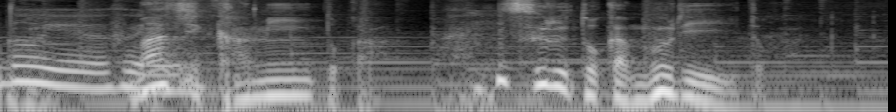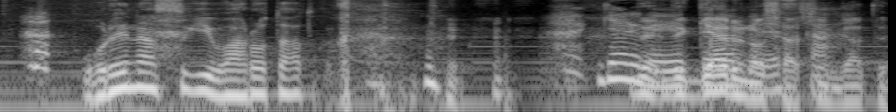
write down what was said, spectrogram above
どういうふうに？マジ紙とか鶴とか無理とか。折れなすぎわろたとか。ギャルがギャルの写真があって。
